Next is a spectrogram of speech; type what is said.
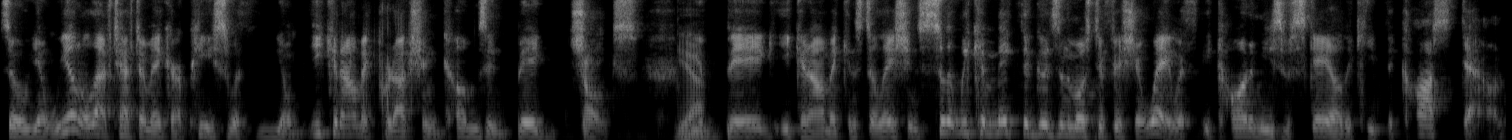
So you know we on the left have to make our peace with you know economic production comes in big chunks. Yeah. big economic installations so that we can make the goods in the most efficient way with economies of scale to keep the costs down.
